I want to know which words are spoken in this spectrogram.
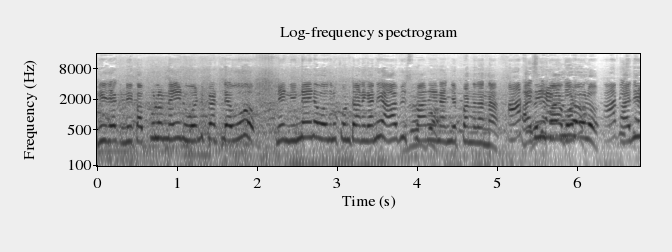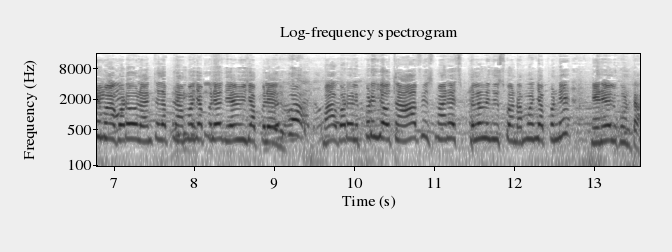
నీ దగ్గర నీ కప్పులు ఉన్నాయి నువ్వు వండి పెట్టలేవు నేను నిన్నైనా వదులుకుంటాను కానీ ఆఫీస్ మానేయను అని చెప్పన్నదన్న అది మా గొడవలు అది మా గొడవలు అంతే తప్ప అమ్మ చెప్పలేదు ఏమీ చెప్పలేదు మా గొడవలు ఇప్పటికీ చెబుతున్నా ఆఫీస్ మానేసి పిల్లల్ని తీసుకొని రమ్మని చెప్పండి నేను ఏలుకుంటా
